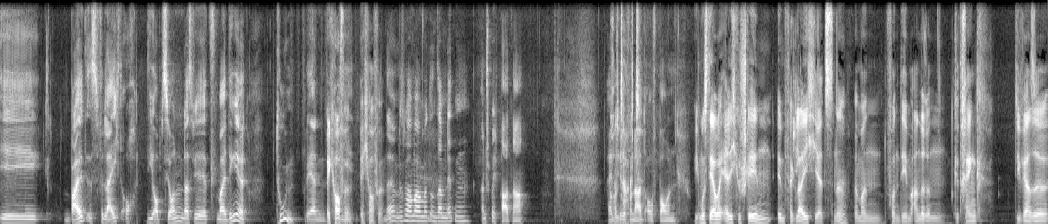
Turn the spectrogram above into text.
eh, bald ist vielleicht auch die Option, dass wir jetzt mal Dinge tun werden. Ich hoffe, ich hoffe. Die, ne, müssen wir mal mit unserem netten Ansprechpartner ein Kontakt. Telefonat aufbauen. Ich muss dir aber ehrlich gestehen, im Vergleich jetzt, ne, wenn man von dem anderen Getränk diverse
